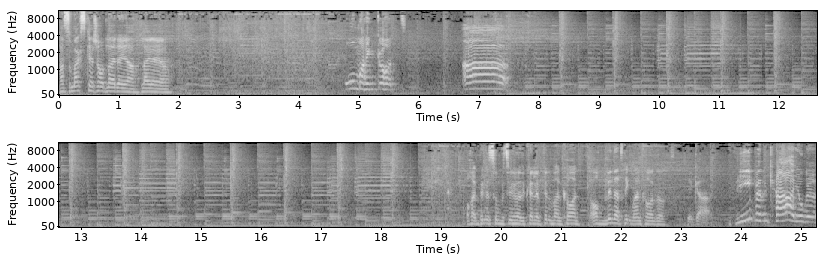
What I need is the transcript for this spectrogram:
Hast du Max Cash Out? Leider ja, leider ja. Oh mein Gott. Ah. Auch ein Bindeshuhn bzw. können finden mal ein Korn. Auch ein Blinder trinkt mal ein Korn. So. Digga. 7k, Junge.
